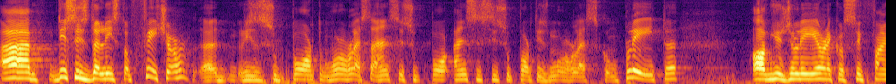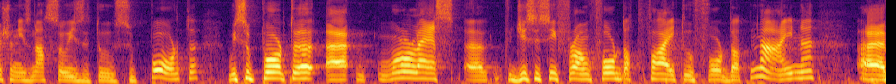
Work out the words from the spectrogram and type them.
Uh, this is the list of features. Uh, there is support, more or less, ANSI support, ANSI support is more or less complete. Obviously, recursive function is not so easy to support. We support uh, uh more or less uh, GCC from 4.5 to 4.9. Uh,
